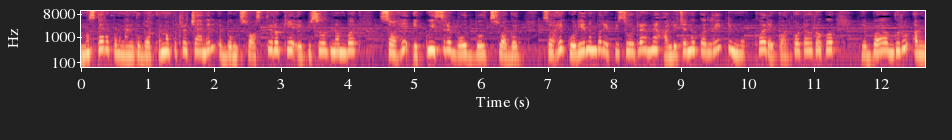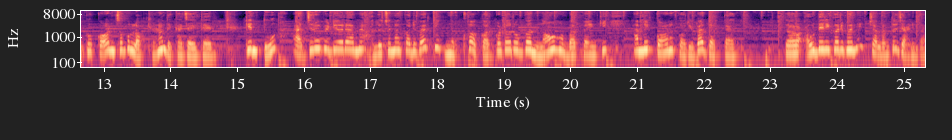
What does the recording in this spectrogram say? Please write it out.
নমস্কার আপনার বরখামাপত্র চ্যানেল এবং স্বাস্থ্য রক্ষা এপিসোড নম্বর ଶହେ ଏକୋଇଶରେ ବହୁତ ବହୁତ ସ୍ୱାଗତ ଶହେ କୋଡ଼ିଏ ନମ୍ବର ଏପିସୋଡ଼ରେ ଆମେ ଆଲୋଚନା କଲେ କି ମୁଖରେ କର୍କଟ ରୋଗ ହେବା ଆଗରୁ ଆମକୁ କ'ଣ ସବୁ ଲକ୍ଷଣ ଦେଖାଯାଇଥାଏ କିନ୍ତୁ ଆଜିର ଭିଡ଼ିଓରେ ଆମେ ଆଲୋଚନା କରିବା କି ମୁଖ କର୍କଟ ରୋଗ ନ ହେବା ପାଇଁକି ଆମେ କ'ଣ କରିବା ଦରକାର ତ ଆଉ ଡେରି କରିବାନି ଚାଲନ୍ତୁ ଜାଣିବା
